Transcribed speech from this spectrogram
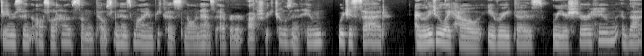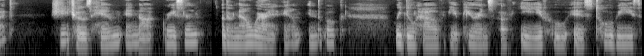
Jameson also has some doubts in his mind because no one has ever actually chosen him, which is sad. I really do like how Avery does reassure him that she chose him and not Grayson. Although now where I am in the book, we do have the appearance of Eve, who is Toby's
